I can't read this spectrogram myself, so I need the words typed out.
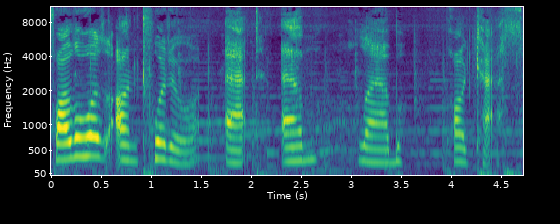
Follow us on Twitter at MLab Podcast.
